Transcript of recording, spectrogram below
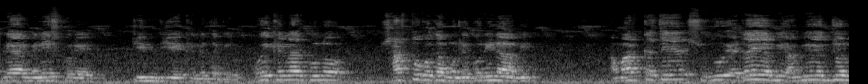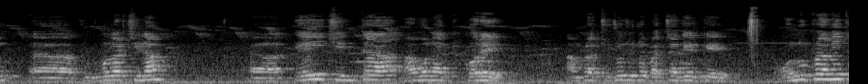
প্লেয়ার ম্যানেজ করে টিম দিয়ে খেলে থাকে। ওই খেলার কোনো সার্থকতা মনে করি না আমি। আমার কাছে শুধু এটাই আমি, আমিও একজন ফুটবলার ছিলাম। এই চিন্তা ভাবনা করে আমরা ছোট ছোট বাচ্চাদেরকে অনুপ্রাণিত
